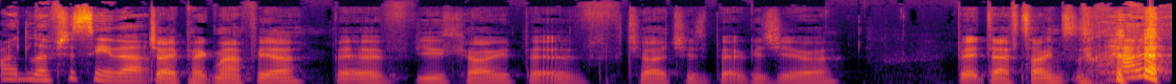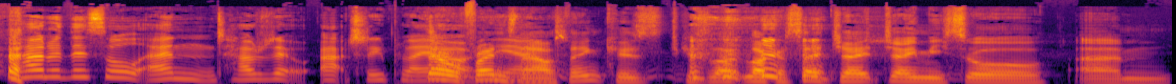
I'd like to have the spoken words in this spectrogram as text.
I'd love to see that. JPEG Mafia, bit of Youth Code, bit of Churches, bit of Gojira, bit of Deftones. how, how did this all end? How did it actually play They're out? all in friends now, I think, because like, like I said, ja- Jamie saw, um,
